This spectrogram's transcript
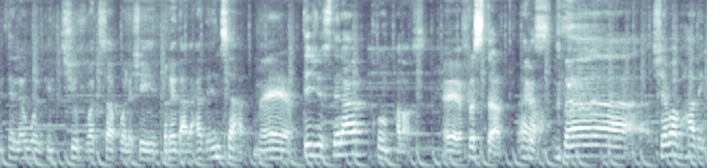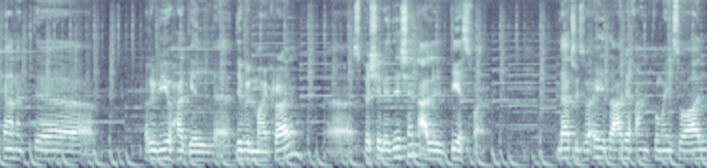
مثل الأول كنت تشوف واتساب ولا شيء ترد على حد انسى أيوه تجلس تلعب تقوم خلاص. أيوه free start أيوه. بس فشباب هذه كانت آه، review حق الديفل ماي كراي Special Edition على ال PS 5 لا تنسوا أي تعليق عندكم أي سؤال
